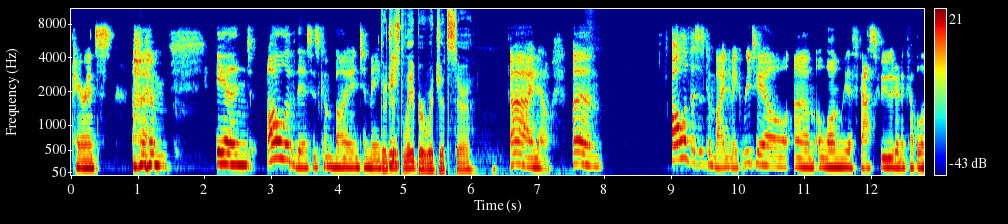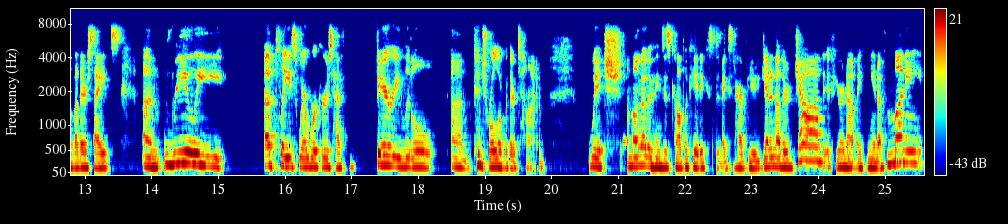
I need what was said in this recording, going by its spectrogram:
parents um, and all of this is combined to make they're just labor widgets, Sarah. Ah, I know. Um, all of this is combined to make retail, um, along with fast food and a couple of other sites, um, really a place where workers have very little um, control over their time, which, among other things, is complicated because it makes it hard for you to get another job if you're not making enough money,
